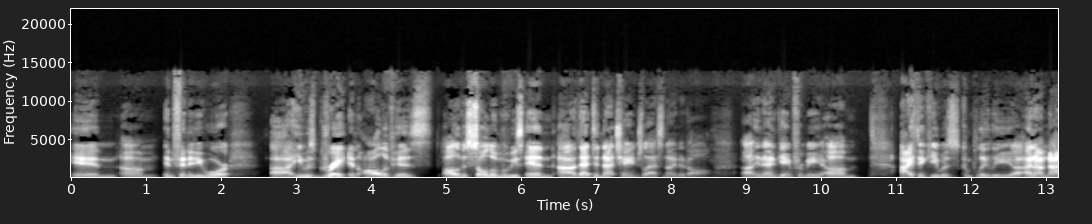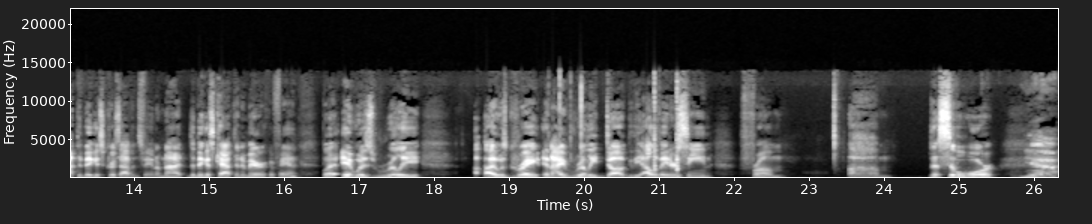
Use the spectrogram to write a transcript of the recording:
in um, Infinity War. Uh, he was great in all of his all of his solo movies, and uh, that did not change last night at all uh, in Endgame for me. Um, I think he was completely, uh, and I'm not the biggest Chris Evans fan. I'm not the biggest Captain America fan, but it was really, I was great, and I really dug the elevator scene from, um, the Civil War Yeah,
